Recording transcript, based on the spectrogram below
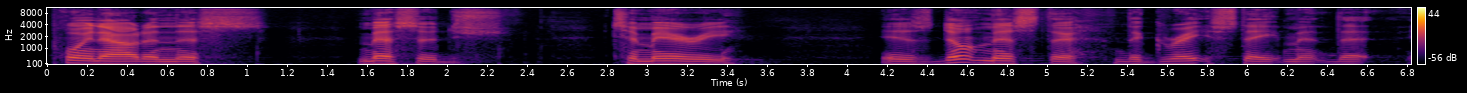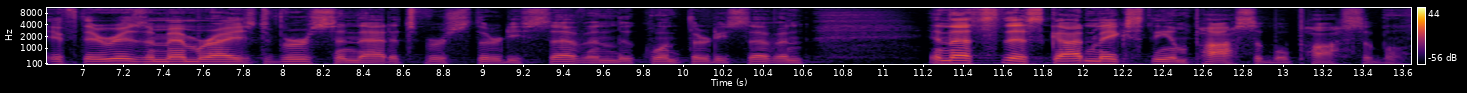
point out in this message to Mary is don't miss the, the great statement that if there is a memorized verse in that, it's verse 37, Luke 137. And that's this God makes the impossible possible.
